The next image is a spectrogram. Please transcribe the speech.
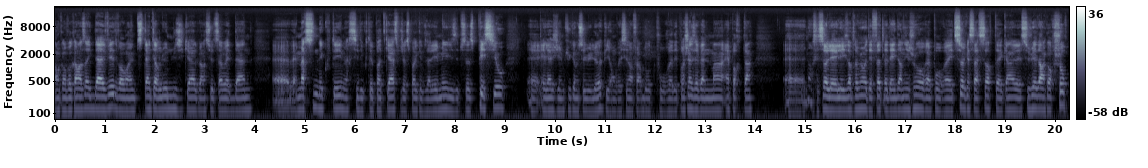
Donc, on va commencer avec David. Il va y avoir un petit interlude musical, puis ensuite, ça va être Dan. Ben, merci de m'écouter, merci d'écouter le podcast. J'espère que vous allez aimer les épisodes spéciaux et la JMQ comme celui-là. Puis on va essayer d'en faire d'autres pour des prochains événements importants. Euh, donc c'est ça, les, entrevues ont été faites dans les derniers jours euh, pour être sûr que ça sorte quand le sujet est encore chaud.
